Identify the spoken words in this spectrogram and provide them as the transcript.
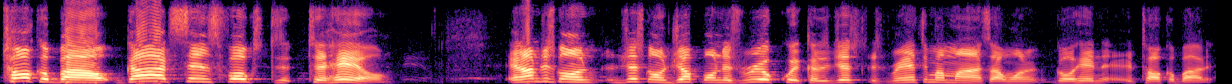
talk about God sends folks to, to hell. And I'm just going just going to jump on this real quick because it just it ran through my mind, so I want to go ahead and talk about it.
